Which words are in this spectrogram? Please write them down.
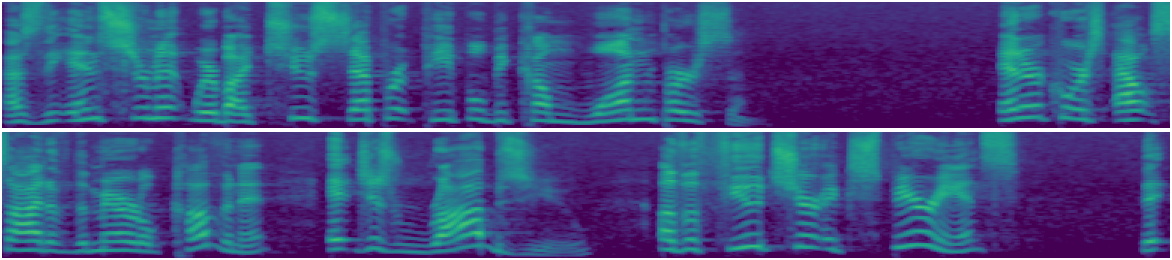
as the instrument whereby two separate people become one person. Intercourse outside of the marital covenant, it just robs you of a future experience that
